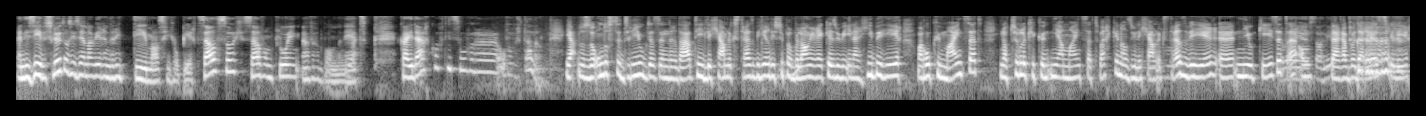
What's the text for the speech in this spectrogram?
En die zeven sleutels die zijn dan weer in drie thema's gegroepeerd. Zelfzorg, zelfontplooiing en verbondenheid. Ja. Kan je daar kort iets over, uh, over vertellen? Ja, dus de onderste driehoek, dat is inderdaad die lichamelijk stressbeheer, die superbelangrijk is, uw energiebeheer, maar ook uw mindset. Natuurlijk, je kunt niet aan mindset werken als je lichamelijk stressbeheer uh, niet oké okay zit. Hè, om, daar hebben we daar juist geleerd.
